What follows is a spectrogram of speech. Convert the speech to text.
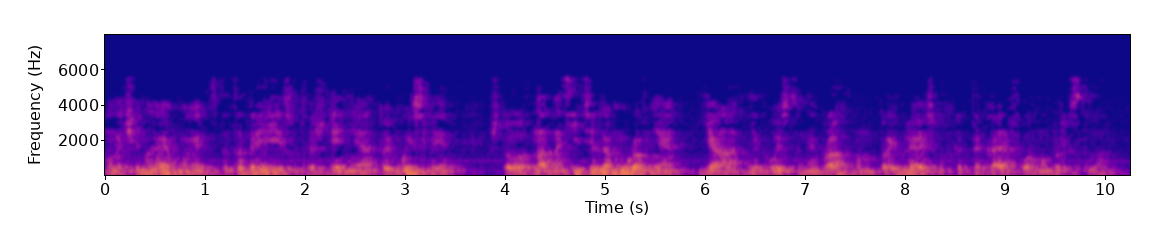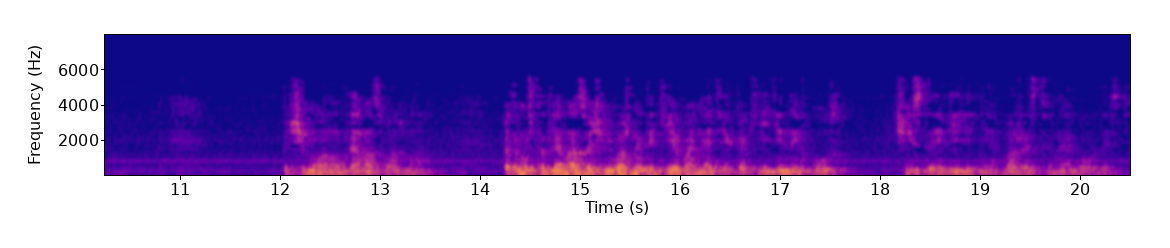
Но начинаем мы с Дататреи, с утверждения той мысли, что на относительном уровне я, недвойственный брахман, проявляюсь вот как такая форма божества. Почему она для нас важна? Потому что для нас очень важны такие понятия, как единый вкус, чистое видение, божественная гордость.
